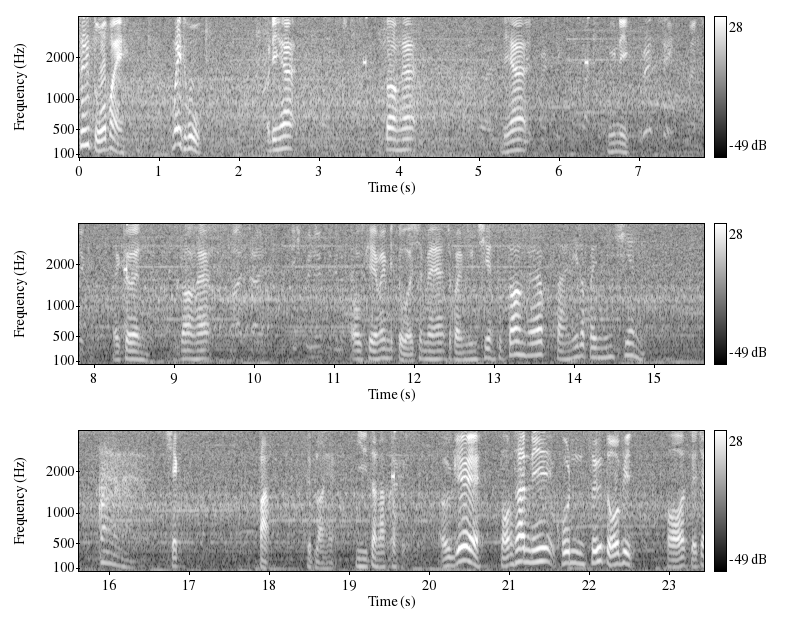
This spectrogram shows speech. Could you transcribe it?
ซื้อตั๋วใหม่ ไม่ถูกสวัสดีฮะถูกต้องฮะ สวัสดีฮะมิวนิกไปเคินถูกต้องฮะโอเคไม่มีตั๋วใช่ไหมฮะจะไปมุนเชียนถูกต้องครับ สายนี้เราไปมุนเชียนอ่าเช็คปรับเรียบร้อยฮะยินดีต้อนรับครับโอเคสองท่านนี้คุณซื้อตั๋วผิดขอเสียใจ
